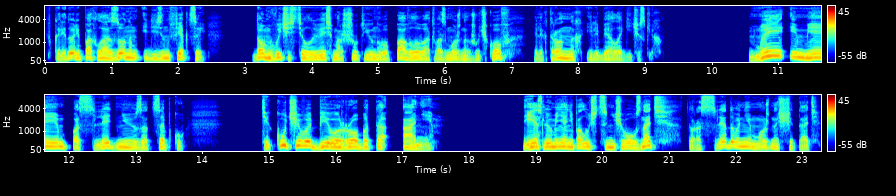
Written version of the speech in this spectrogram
В коридоре пахло озоном и дезинфекцией. Дом вычистил весь маршрут юного Павлова от возможных жучков, электронных или биологических. Мы имеем последнюю зацепку — текучего биоробота Ани. И если у меня не получится ничего узнать, то расследование можно считать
